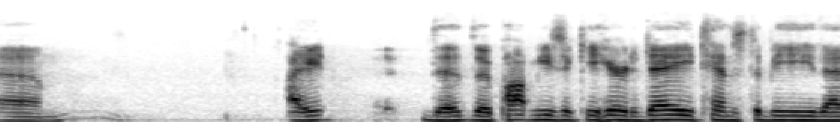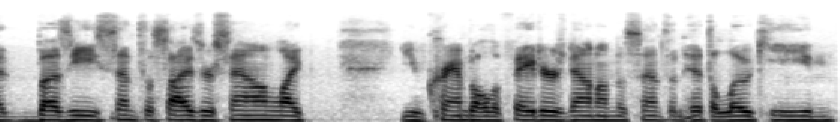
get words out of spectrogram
Um, I the the pop music you hear today tends to be that buzzy synthesizer sound, like you've crammed all the faders down on the synth and hit the low key, and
